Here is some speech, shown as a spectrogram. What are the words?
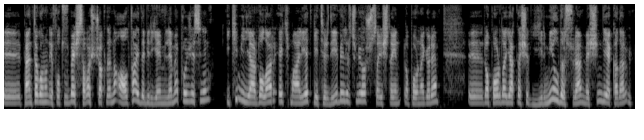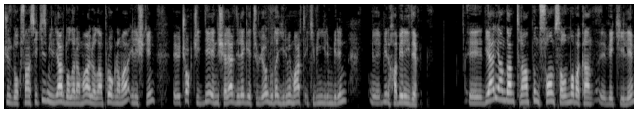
Ee, Pentagon'un F-35 savaş uçaklarına 6 ayda bir yemleme projesinin 2 milyar dolar ek maliyet getirdiği belirtiliyor Sayıştay'ın raporuna göre. E, raporda yaklaşık 20 yıldır süren ve şimdiye kadar 398 milyar dolara mal olan programa ilişkin e, çok ciddi endişeler dile getiriliyor. Bu da 20 Mart 2021'in e, bir haberiydi. E, diğer yandan Trump'ın son savunma bakan e, vekili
